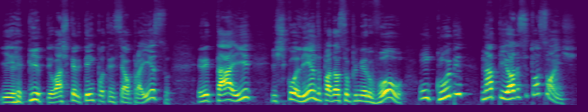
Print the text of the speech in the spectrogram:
e repito, eu acho que ele tem potencial para isso, ele está aí escolhendo para dar o seu primeiro voo um clube na pior das situações.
